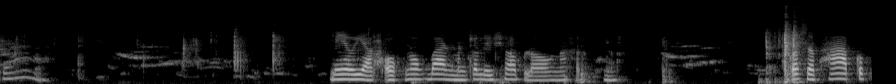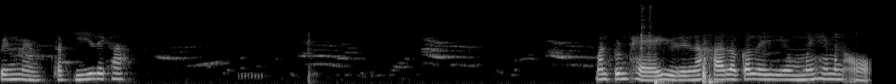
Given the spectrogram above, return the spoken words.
จ้า แมวอยากออกนอกบ้านมันก็เลยชอบร้องนะคะทุกคน ก็สภาพก็เป็นแบบตะกี้เลยค่ะ มันเป็นแผลอยู่เลยนะคะ แล้วก็เลยยังไม่ให้มันออก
